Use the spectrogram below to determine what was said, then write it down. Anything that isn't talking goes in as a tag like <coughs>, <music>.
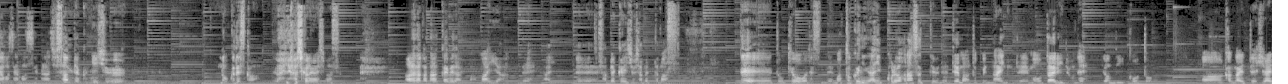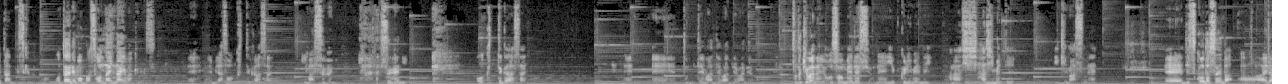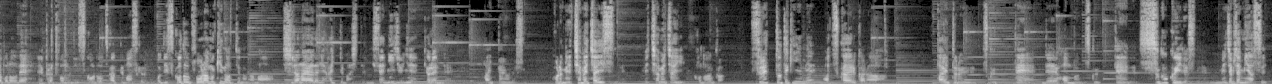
ようございます。ラジ326ですか？<laughs> よろしくお願いします。あれなんか何回目だ？今。まあいいや。ね。はい。えー、300回以上喋ってます。で、えっ、ー、と、今日はですね、まあ特に何、これを話すっていうね、テーマは特にないので、まあお便りをね、読んでいこうとあ考えて開いたんですけども、お便りもまあそんなにないわけですよ。ね。皆さん送ってください。今すぐに。今 <laughs> すぐに送ってください。と、ではではではでは。ちょっと今日はね、遅めですよね。ゆっくりめに話し始めていきますね。えー、ディスコードそういえば、アイラボのね、プラットフォームディスコードを使ってますけども、ディスコードフォーラム機能っていうのがまあ、知らない間に入ってまして、2022年、去年で入ったようです。これめちゃめちゃいいっすね。めちゃめちゃいい。このなんか、スレッド的にね、扱えるから、タイトル作って、で、本文作って、すごくいいですね。めちゃめちゃ見やすい。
